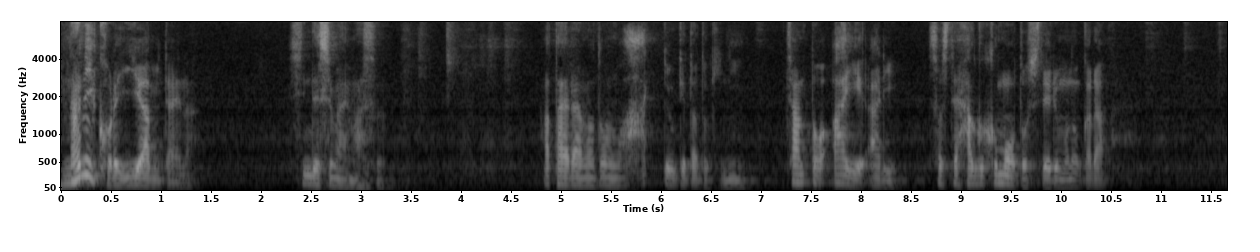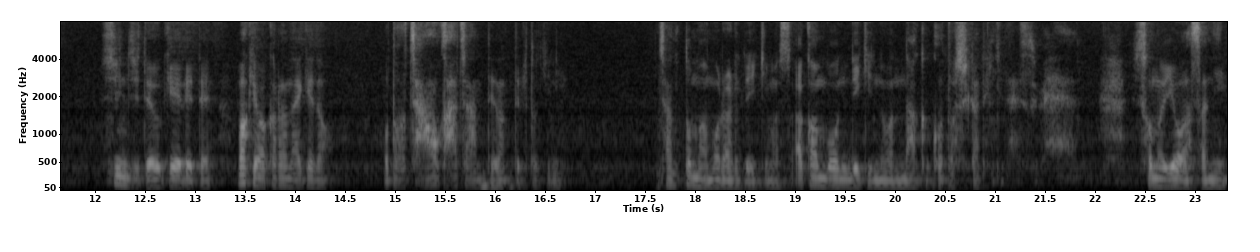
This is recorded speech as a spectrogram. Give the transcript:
何これ嫌みたいな。死んでしまいます。与えられるものをわーって受けた時にちゃんと愛ありそして育もうとしているものから信じて受け入れてわけわからないけどお父ちゃんお母ちゃんってなってる時にちゃんと守られていきます。赤ん坊にできるのは泣くことしかできないですその弱さに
